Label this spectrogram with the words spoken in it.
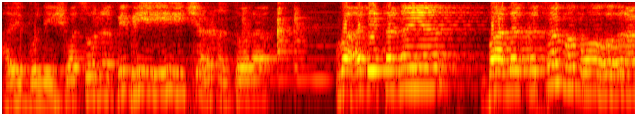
हरे पुनेश्वसुर बिभीषण तोरा. वाले तनय बालक सम मोरा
